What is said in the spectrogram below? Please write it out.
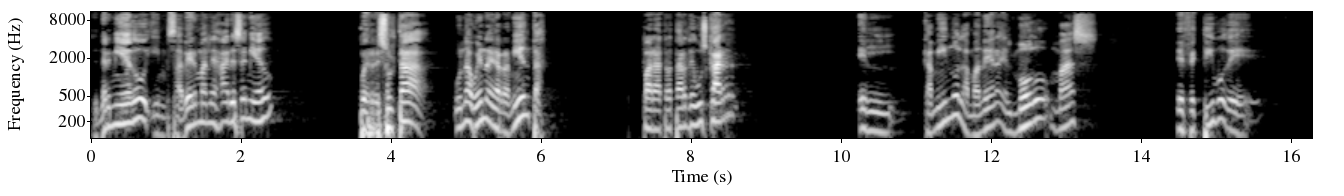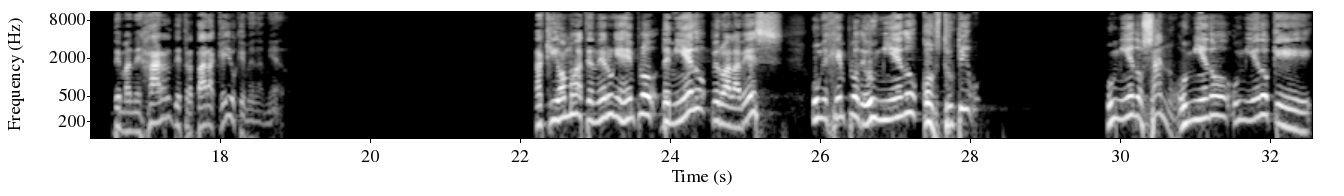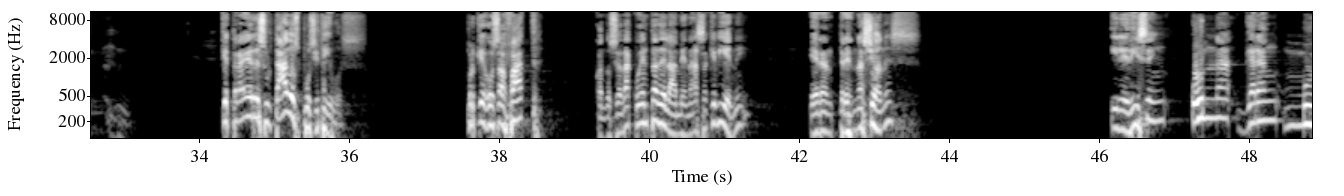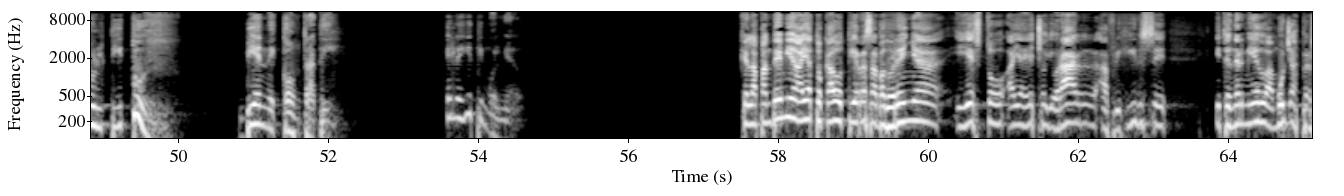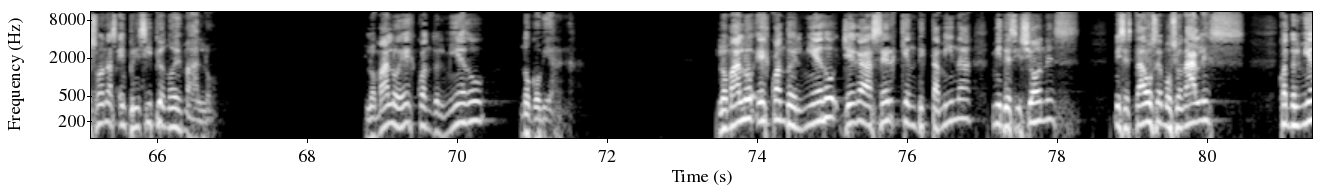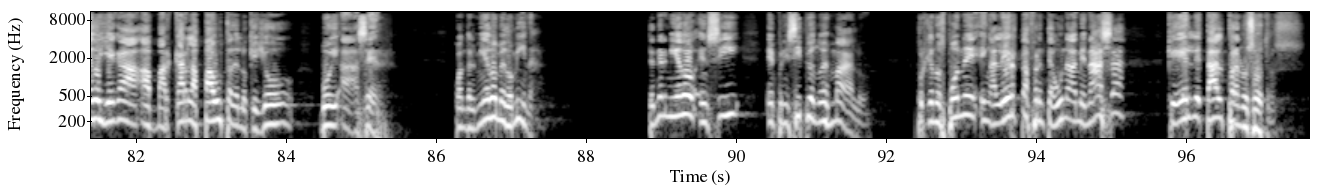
Tener miedo y saber manejar ese miedo, pues resulta una buena herramienta para tratar de buscar el camino, la manera, el modo más efectivo de, de manejar, de tratar aquello que me da miedo. Aquí vamos a tener un ejemplo de miedo, pero a la vez un ejemplo de un miedo constructivo. Un miedo sano, un miedo, un miedo que, que trae resultados positivos. Porque Josafat, cuando se da cuenta de la amenaza que viene, eran tres naciones, y le dicen, una gran multitud viene contra ti. Es legítimo el miedo. Que la pandemia haya tocado tierra salvadoreña y esto haya hecho llorar, afligirse y tener miedo a muchas personas, en principio no es malo. Lo malo es cuando el miedo nos gobierna. Lo malo es cuando el miedo llega a ser quien dictamina mis decisiones, mis estados emocionales, cuando el miedo llega a, marcar la pauta de lo que yo voy a hacer, cuando el miedo me domina. Tener miedo en sí, en principio, no es malo, porque nos pone en alerta frente a una amenaza que es letal para nosotros.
